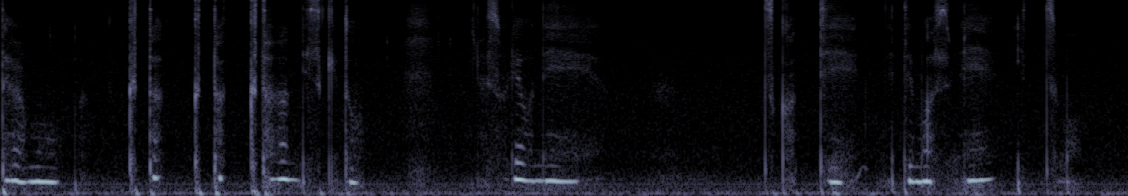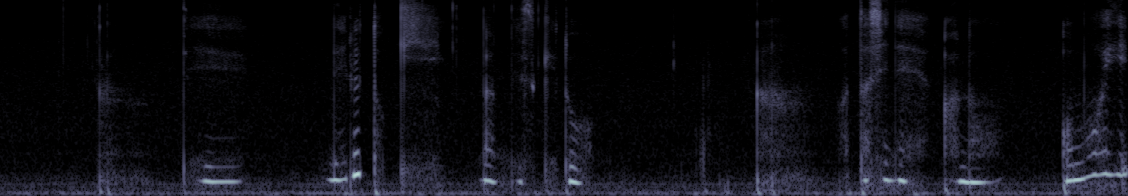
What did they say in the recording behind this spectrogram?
だからもうくたくたくたなんですけどそれをね寝てますね。いつも。で寝る時なんですけど私ねあの重い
